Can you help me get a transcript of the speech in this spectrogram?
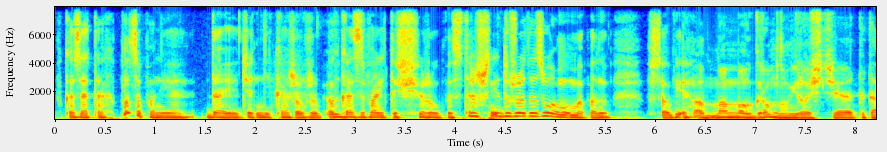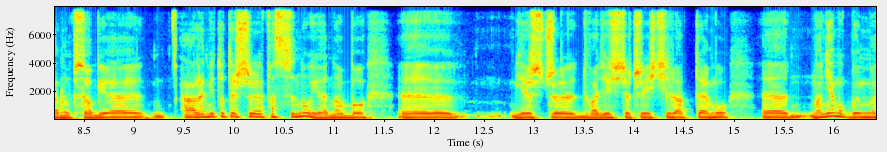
w gazetach. Po co pan je daje dziennikarzom, żeby pokazywali te śruby? Strasznie dużo te złomu ma pan w sobie. Mam ogromną ilość e, tytanu w sobie, ale mnie to też e, fascynuje, no bo e, jeszcze 20-30 lat temu e, no nie mógłbym e,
